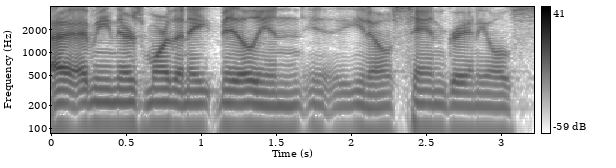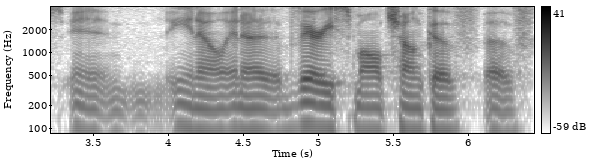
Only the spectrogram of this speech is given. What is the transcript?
I mean, there's more than 8 billion, you know, sand granules, in, you know, in a very small chunk of, of,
